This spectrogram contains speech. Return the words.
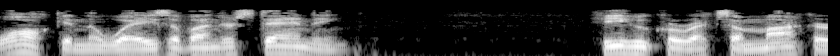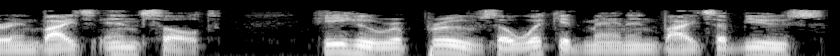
Walk in the ways of understanding. He who corrects a mocker invites insult. He who reproves a wicked man invites abuse.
